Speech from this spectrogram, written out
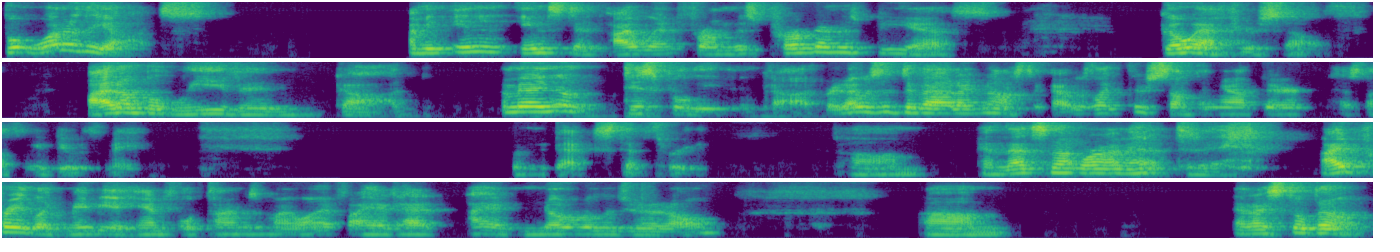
But what are the odds? I mean, in an instant, I went from this program is BS, go after yourself. I don't believe in God. I mean, I don't disbelieve in God, right? I was a devout agnostic. I was like, there's something out there, has nothing to do with me bring me back to step three. Um, and that's not where I'm at today. I prayed like maybe a handful of times in my life. I had had I had no religion at all, um, and I still don't.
